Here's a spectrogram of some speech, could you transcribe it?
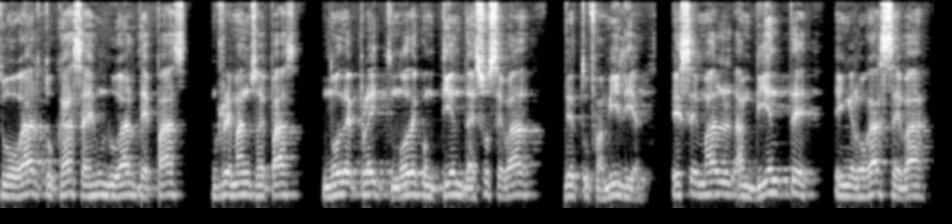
Tu hogar, tu casa es un lugar de paz, un remanso de paz, no de pleito, no de contienda. Eso se va de tu familia. Ese mal ambiente en el hogar se va.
